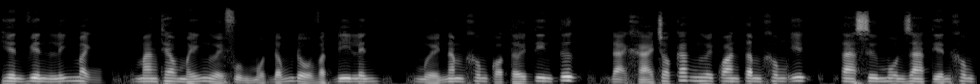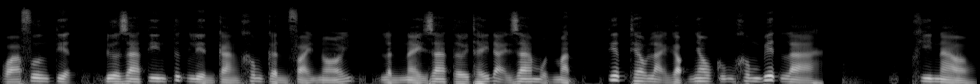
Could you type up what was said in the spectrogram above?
Hiên viên lĩnh mệnh, mang theo mấy người phủng một đống đồ vật đi lên. Mười năm không có tới tin tức, đại khái cho các ngươi quan tâm không ít, ta sư môn ra tiến không quá phương tiện, đưa ra tin tức liền càng không cần phải nói, lần này ra tới thấy đại gia một mặt, tiếp theo lại gặp nhau cũng không biết là khi nào,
